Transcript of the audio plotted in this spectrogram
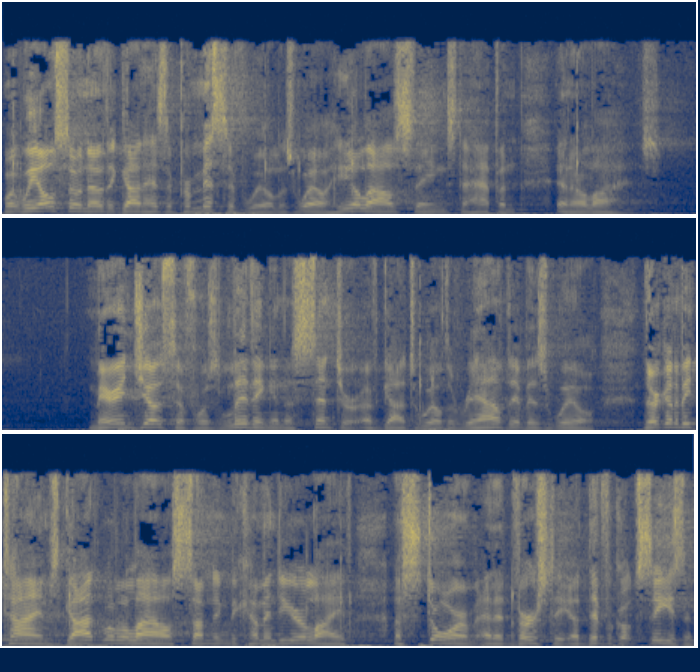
Well, we also know that God has a permissive will as well. He allows things to happen in our lives. Mary and Joseph was living in the center of God's will, the reality of His will. There are going to be times God will allow something to come into your life a storm, an adversity, a difficult season.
